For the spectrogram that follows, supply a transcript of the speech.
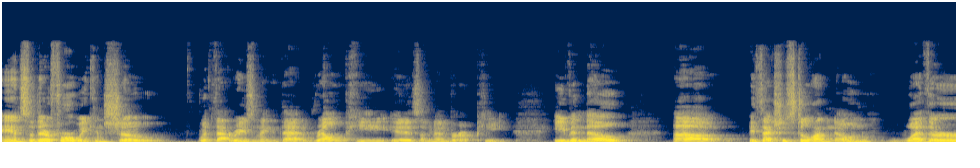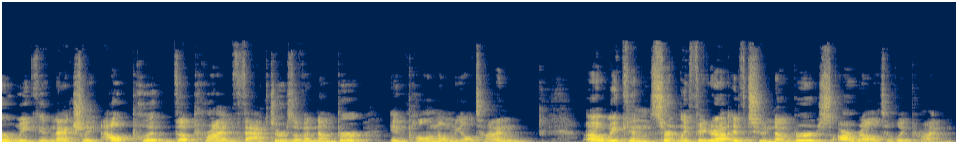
And so therefore, we can show with that reasoning that rel p is a member of p. Even though uh, it's actually still unknown whether we can actually output the prime factors of a number in polynomial time, uh, we can certainly figure out if two numbers are relatively prime.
